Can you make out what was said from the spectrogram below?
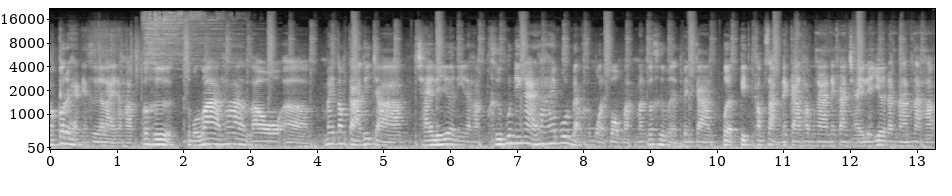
Toggle the Tag เนี่ยคืออะไรนะครับ ก็คือสมมุติว่าถ้าเราเอ่อไม่ต้องการที่จะใช้เลเยอร์นี้นะครับ คือพูดง่ายๆ ถ้าให้พูดแบบขมวดปมอะ มันก็คือเหมือนเป็นการเปิดปิดคำสั่งในการทำงานในการใช้เลเยอร์นั้นๆนะครับ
